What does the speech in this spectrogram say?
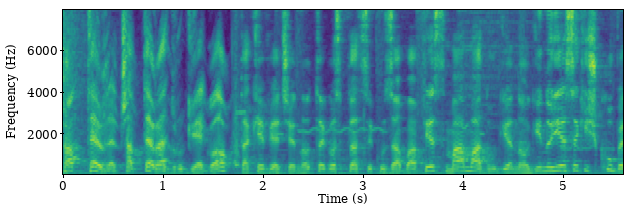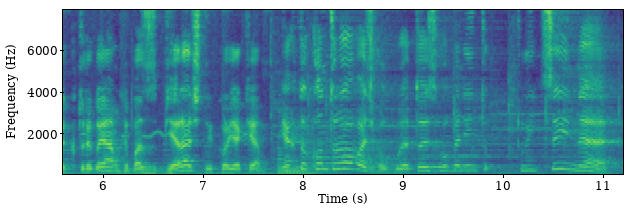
Chapterze, chaptera drugiego. Takie wiecie, no tego z placyku zabaw. Jest mama, długie nogi. No jest jakiś kubek, którego ja mam chyba zbierać, tylko jak ja. Jak to kontrolować w ogóle? To jest w ogóle nieintuicyjne.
